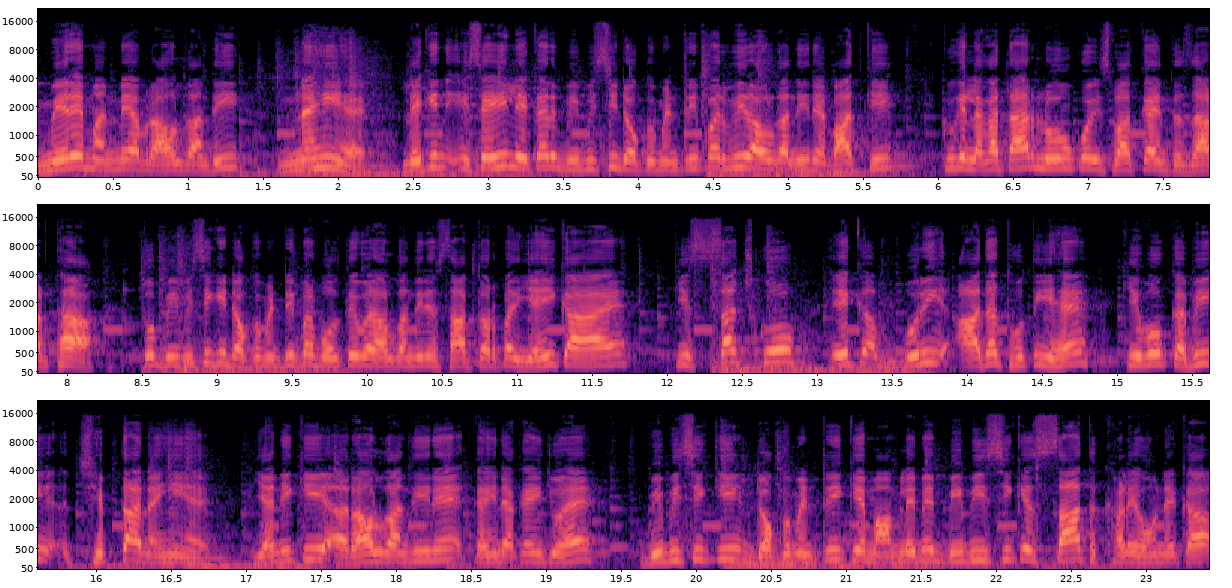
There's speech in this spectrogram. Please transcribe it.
मेरे मन में अब राहुल गांधी नहीं है। लेकिन इसे ही लेकर बीबीसी डॉक्यूमेंट्री पर भी राहुल गांधी ने बात की, क्योंकि लगातार लोगों को इस बात का इंतज़ार था। तो बीबीसी की डॉक्यूमेंट्री पर बोलते हुए राहुल गांधी ने साफ़ तौर पर यही कहा है कि सच को एक बुरी आदत होती है कि वो कभी छिपता नहीं है। यानी कि राहुल गांधी ने कहीं ना कहीं जो है बीबीसी की डॉक्यूमेंट्री के मामले में बीबीसी के साथ खड़े होने का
